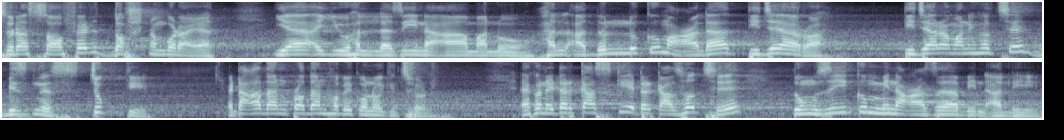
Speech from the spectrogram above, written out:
সুরা সফের দশ নম্বর আয়াত, ইয়া ইউহাল্লাজিনা আমানু, হাল আদুল্লুকুম আলা তিজারা? তিজারা মানে হচ্ছে বিজনেস চুক্তি। এটা আদান প্রদান হবে কোনো কিছুর। এখন এটার কাজ কি? এটার কাজ হচ্ছে তুংজিকুম মিন আজাবিন আলিম।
